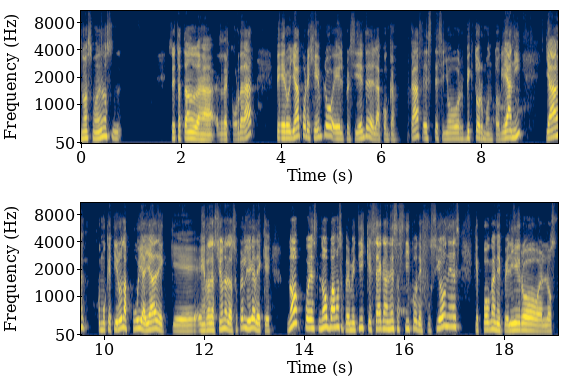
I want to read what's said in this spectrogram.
más o menos, estoy tratando de recordar, pero ya, por ejemplo, el presidente de la CONCACAF, este señor Víctor Montogliani, ya como que tiró una puya ya de que en relación a la Superliga, de que no, pues no vamos a permitir que se hagan esos tipos de fusiones que pongan en peligro los,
